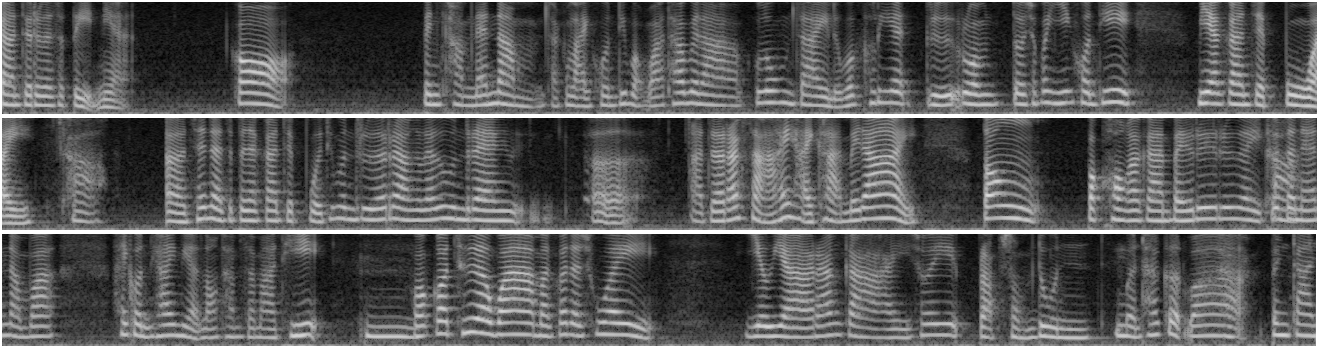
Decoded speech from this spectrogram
การเจริญสติเนี่ย ก็เป็นคำแนะนำจากหลายคนที่บอกว่าถ้าเวลากลุ้มใจหรือว่าเครียด หรือรวมโดยเฉพาะยิ่งคนที่ มีอาการเจ็บป่วยค่ะเอ่อเช่นอาจจะเป็นอาการเจ็บป่วยที่มันเรื้อรัง และรุนแรงเอ่ออาจจะรักษาให้หายขาดไม่ได้ ต้องประคองอาการไปเรื่อยๆค่ะก็จะแนะนำว่าให้คนไข้เนี่ยลองทำสมาธิอืมเพราะก็เชื่อว่ามันก็จะช่วยเยียวยาร่างกาย ช่วยปรับสมดุล เหมือนถ้าเกิดว่าค่ะเป็นการ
